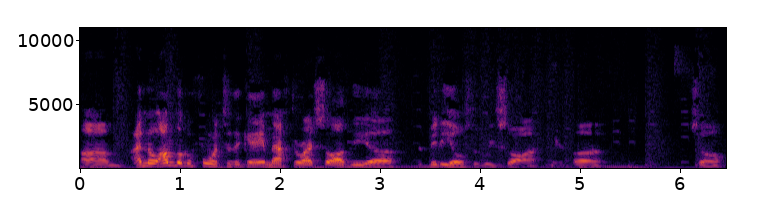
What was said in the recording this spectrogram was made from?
Um, I know I'm looking forward to the game after I saw the, uh, the videos that we saw. Uh, so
